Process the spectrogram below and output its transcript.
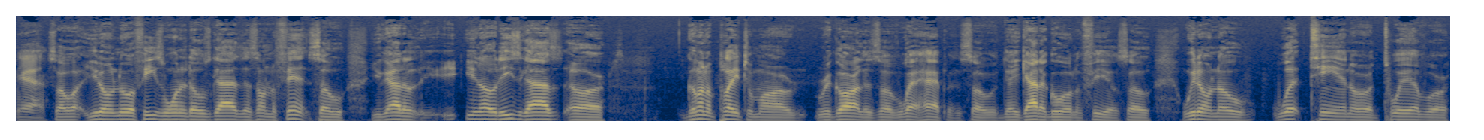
Yeah. so uh, you don't know if he's one of those guys that's on the fence. So you gotta, you- you know, these guys are gonna play tomorrow, regardless of what happens. So they gotta go on the field. So we don't know what ten or twelve or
